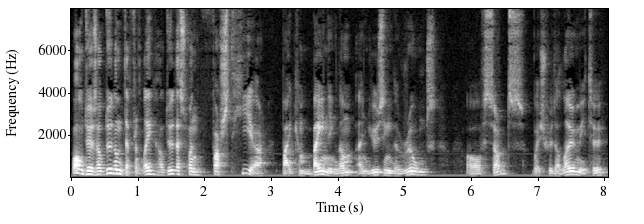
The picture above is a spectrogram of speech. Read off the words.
What I'll do is I'll do them differently. I'll do this one first here by combining them and using the rules of surds, which would allow me to,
